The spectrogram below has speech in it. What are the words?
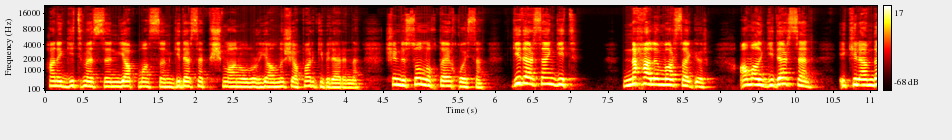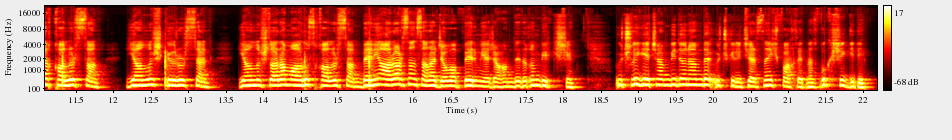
Hani gitmesin, yapmasın, giderse pişman olur, yanlış yapar gibilerinden. Şimdi son noktayı koysan. Gidersen git. Ne halin varsa gör. Ama gidersen, ikilemde kalırsan, yanlış görürsen, yanlışlara maruz kalırsan, beni ararsan sana cevap vermeyeceğim dediğim bir kişi. Üçlü geçen bir dönemde üç gün içerisinde hiç fark etmez. Bu kişi gidi.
